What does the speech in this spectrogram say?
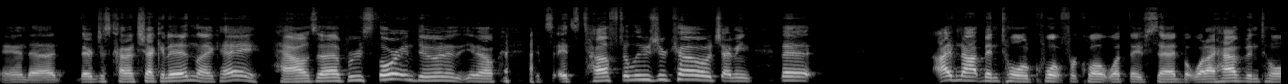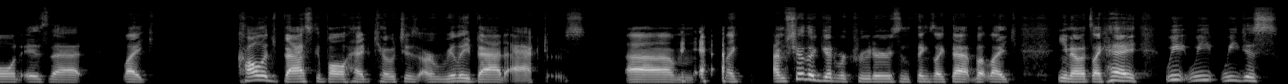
and uh, they're just kind of checking in, like, "Hey, how's uh, Bruce Thornton doing?" You know, it's it's tough to lose your coach. I mean, the I've not been told quote for quote what they've said, but what I have been told is that like college basketball head coaches are really bad actors. Um, yeah. like I'm sure they're good recruiters and things like that, but like, you know, it's like, hey, we we we just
